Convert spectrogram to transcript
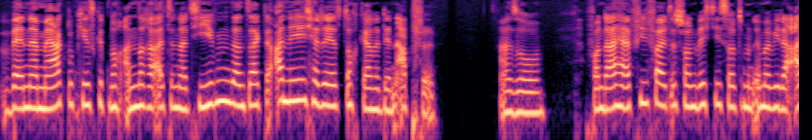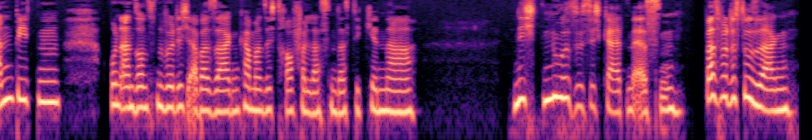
wenn er merkt, okay, es gibt noch andere Alternativen, dann sagt er, ah nee, ich hätte jetzt doch gerne den Apfel. Also von daher, Vielfalt ist schon wichtig, sollte man immer wieder anbieten. Und ansonsten würde ich aber sagen, kann man sich darauf verlassen, dass die Kinder nicht nur Süßigkeiten essen. Was würdest du sagen?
